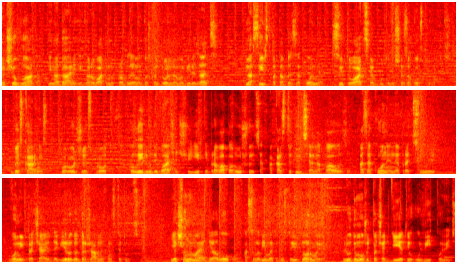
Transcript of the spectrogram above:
Якщо влада і надалі ігноруватиме проблеми безконтрольної мобілізації, насильства та беззаконня, ситуація буде лише загострюватися. Безкарність породжує спротив. Коли люди бачать, що їхні права порушуються, а конституція на паузі, а закони не працюють, Вони втрачають довіру до державних інституцій. Якщо немає діалогу, а силові методи стають нормою, люди можуть почати діяти у відповідь,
